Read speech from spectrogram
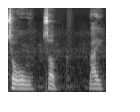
So, sub. Bye.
